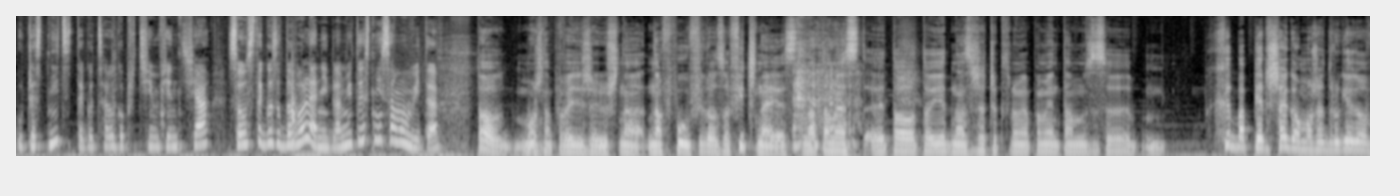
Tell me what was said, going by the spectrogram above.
uczestnicy tego całego przedsięwzięcia są z tego zadowoleni. Dla mnie to jest niesamowite. To można powiedzieć, że już na, na wpół filozoficzne jest, natomiast e, to, to jedna z rzeczy, którą ja pamiętam z chyba pierwszego, może drugiego e,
